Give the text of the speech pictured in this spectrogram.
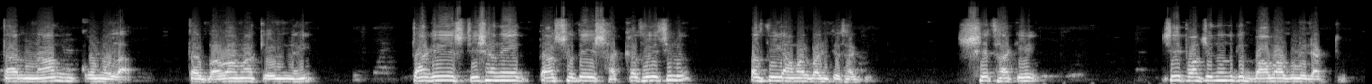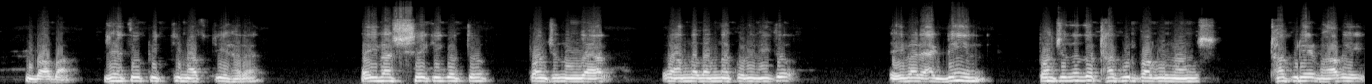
তার নাম কমলা। তার বাবা মা কেউ নেই। তাকে স্টেশনে তার সাথে সাক্ষাৎ হয়েছিল তুই আমার বাড়িতে থাকবি। সে থাকে। সে পঞ্চনন্দকে বাবা বলে ডাকত। বাবা, যেহেতু পিতৃ মাতৃহারা এইবার সে কি করতো? পঞ্চনন্দার রান্না বান্না করে দিত। এইবার একদিন পঞ্চনন্দ ঠাকুর পাগল মানুষ। ঠাকুরের ভাবে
